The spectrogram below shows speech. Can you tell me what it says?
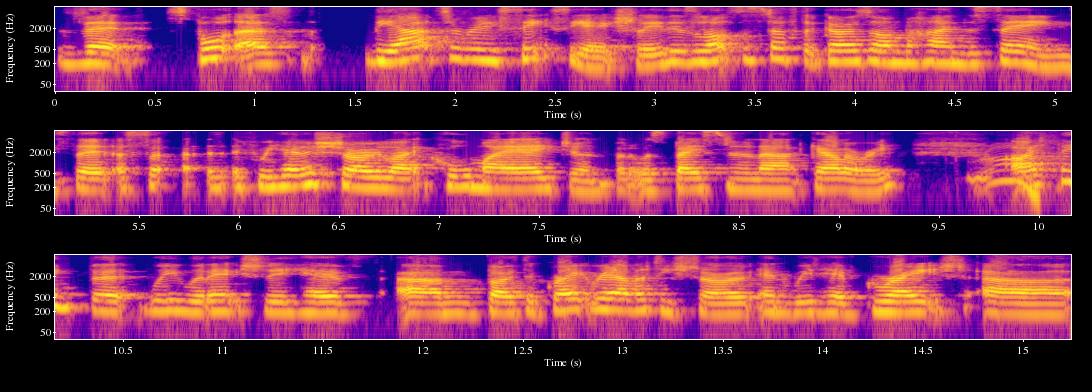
that sport, uh, the arts are really sexy. Actually, there's lots of stuff that goes on behind the scenes. That if we had a show like Call My Agent, but it was based in an art gallery, I think that we would actually have um, both a great reality show and we'd have great uh,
